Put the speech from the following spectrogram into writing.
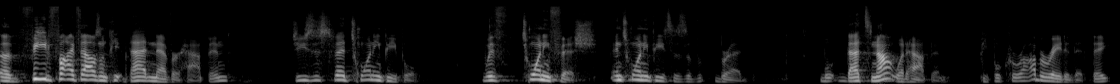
uh, feed 5,000 people, that never happened. Jesus fed 20 people with 20 fish and 20 pieces of bread. Well, that's not what happened. People corroborated it. They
